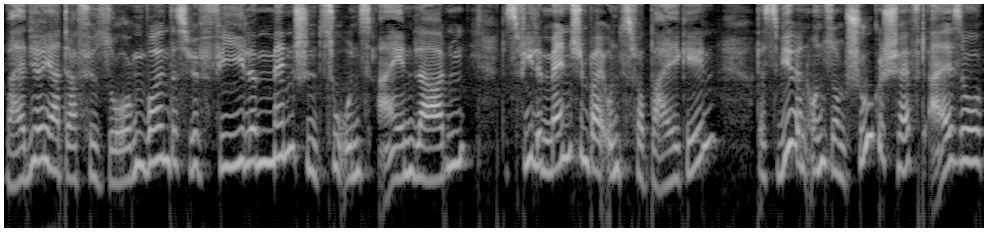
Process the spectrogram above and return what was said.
weil wir ja dafür sorgen wollen, dass wir viele Menschen zu uns einladen, dass viele Menschen bei uns vorbeigehen, dass wir in unserem Schuhgeschäft also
